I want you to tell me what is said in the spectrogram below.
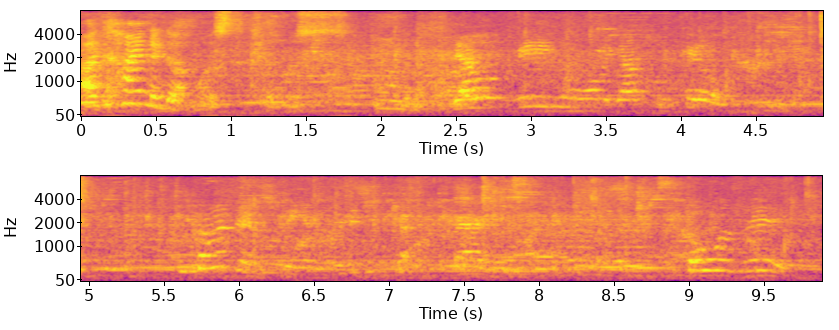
I kind of got most of the kills. That was me who only got two kills. Who was it?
